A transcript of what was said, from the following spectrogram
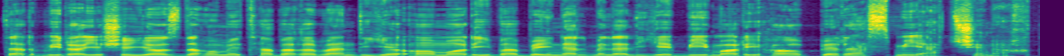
در ویرایش 11 طبقه بندی آماری و بین المللی بیماری ها به رسمیت شناخت.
